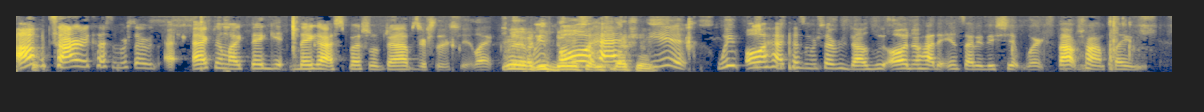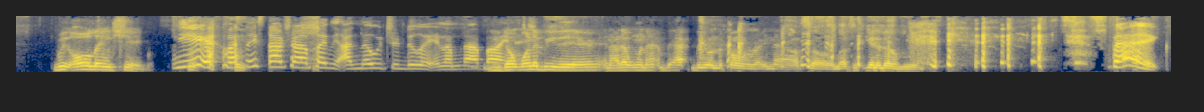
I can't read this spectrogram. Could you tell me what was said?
I'm tired of customer service acting like they get they got special jobs or some shit. Like Yeah, like we've all had, special. yeah, we've all had customer service jobs. We all know how the inside of this shit works. Stop trying to play me. We all ain't shit. Yeah, if I mm. say stop trying to play me, I know what you're doing, and I'm not buying. You don't want to be there, and I don't want to be on the phone right now. So let's just get it over with. Facts.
